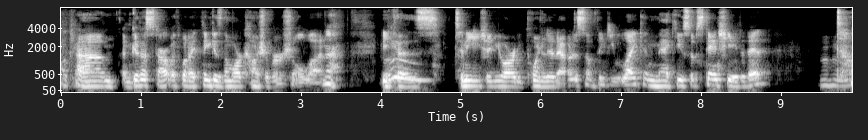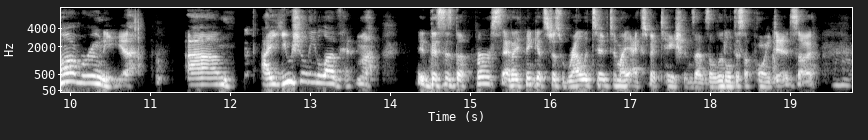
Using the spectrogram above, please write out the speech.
Okay. Um, I'm going to start with what I think is the more controversial one, because Tanisha, you already pointed it out as something you like, and Mac, you substantiated it. Mhm. Tom Rooney. Um, I usually love him. This is the first, and I think it's just relative to my expectations. I was a little disappointed. So, Mhm.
